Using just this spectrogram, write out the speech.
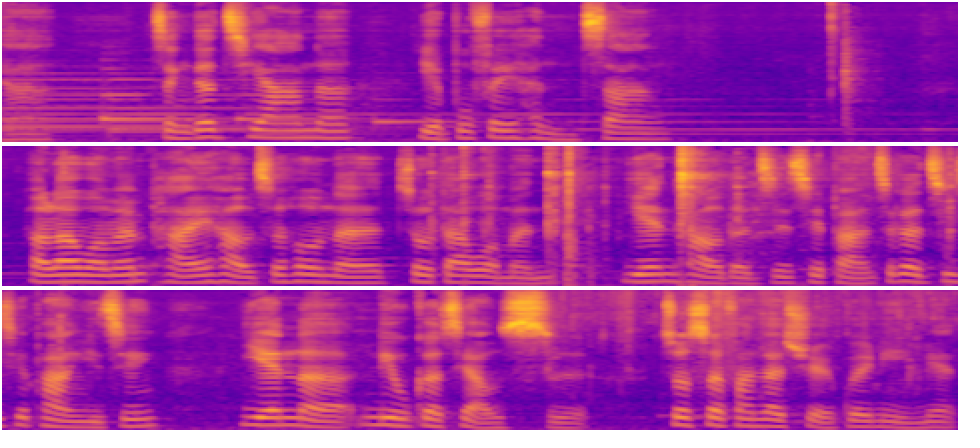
啊，整个家呢也不会很脏。好了，我们排好之后呢，就到我们腌好的机器盘，这个机器盘已经腌了六个小时，就是放在雪柜里面。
